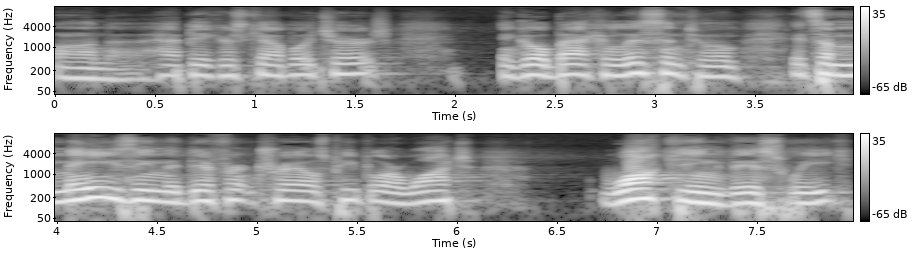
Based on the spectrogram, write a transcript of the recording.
on uh, Happy Acres Cowboy Church and go back and listen to them, it's amazing the different trails people are watch, walking this week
